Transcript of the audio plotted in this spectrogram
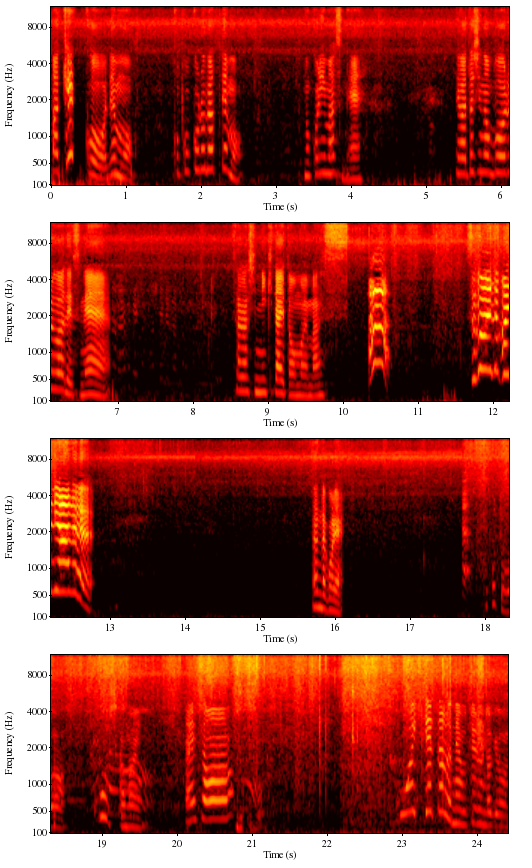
まあ結構でもここ転がっても残りますね。で私のボールはですね探しに行きたいと思いますあすごいとこにあるなんだこれ。ってことはこうしかない。のナイスオン。こういってたらね打てるんだけどね。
